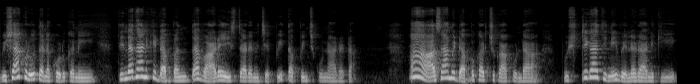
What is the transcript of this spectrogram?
విశాఖుడు తన కొడుకని తినదానికి డబ్బంతా వాడే ఇస్తాడని చెప్పి తప్పించుకున్నాడట. ఆ ఆసామి డబ్బు ఖర్చు కాకుండా పుష్టిగా తిని వెళ్ళడానికి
